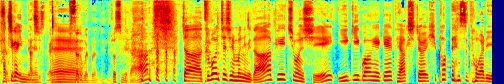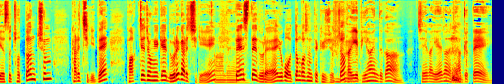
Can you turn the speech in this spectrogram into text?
가치가 있는. 가치 있습니다. 네. 비싸다고 해버렸네. 네. 좋습니다. 자, 두 번째 질문입니다. PH1 씨, 이기광에게 대학 시절 힙합 댄스 동아리에서 췄던 춤 가르치기 대 박재정에게 노래 가르치기. 아, 네. 댄스 대 노래. 요거 어떤 거 선택해 주셨죠? 그러니까 이게 behind가 제가 예전에 대학교 때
